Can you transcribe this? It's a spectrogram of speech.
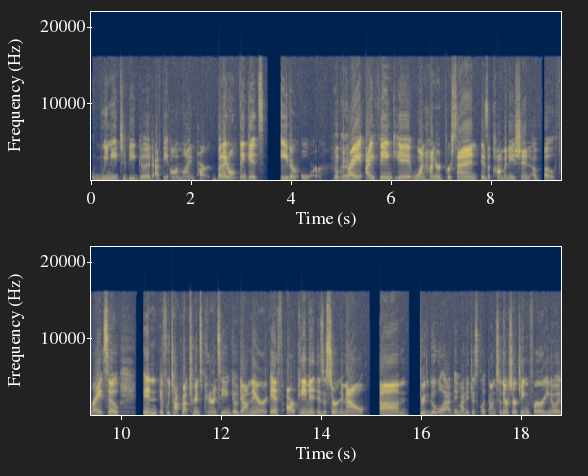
we need to be good at the online part. But I don't think it's either or. Okay. Right. I think it 100% is a combination of both. Right. So, in if we talk about transparency and go down there, if our payment is a certain amount, um, through the Google ad, they might have just clicked on. So they're searching for, you know, a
